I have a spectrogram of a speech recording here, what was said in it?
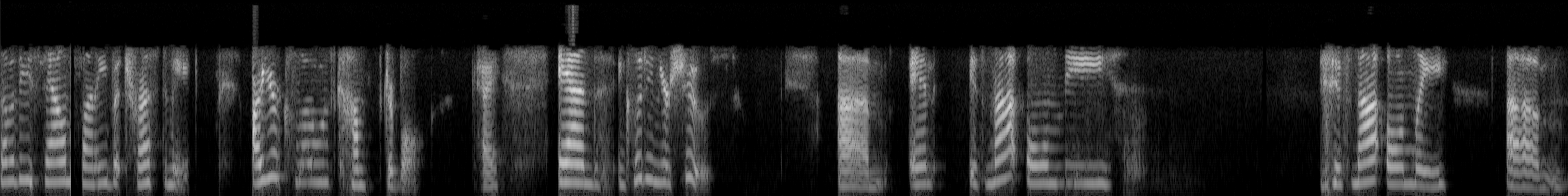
some of these sound funny, but trust me. Are your clothes comfortable? Okay. And including your shoes um, and it's not only it's not only um,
